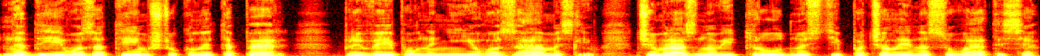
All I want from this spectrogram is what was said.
Не диво за тим, що коли тепер, при виповненні його замислів, чимраз нові трудності почали насуватися,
